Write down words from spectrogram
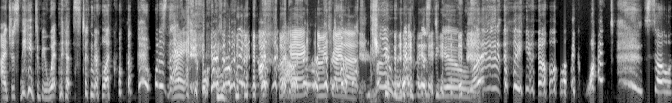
I just need to be witnessed. And they're like, what, the, what is that? Right. okay, let me try that. I witnessed you. What? you know, like what? So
